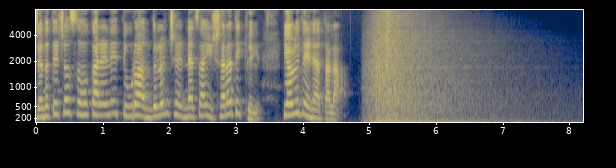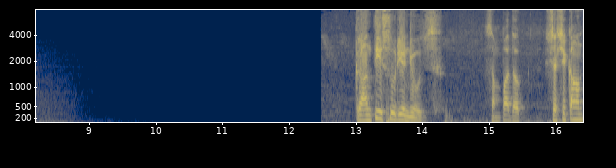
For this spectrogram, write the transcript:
जनतेच्या सहकार्याने तीव्र आंदोलन छेडण्याचा इशारा देखील यावेळी देण्यात आला. क्रांती सूर्य न्यूज. संपादक शशिकांत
